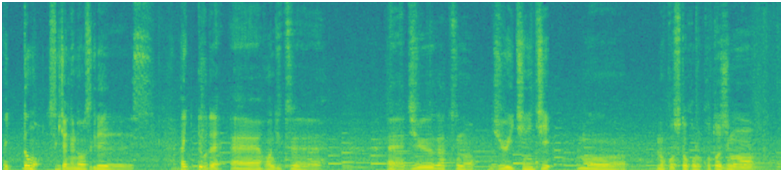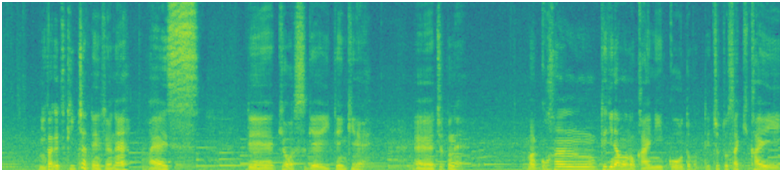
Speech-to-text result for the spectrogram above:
はい、どうも、スギチャンネルの杉です。はい、ということで、えー、本日、えー、10月の11日、もう、残すところ、今年も2ヶ月切っちゃってるんですよね。早いっす。で、今日はすげえいい天気で、えー、ちょっとね、まあ、ご飯的なものを買いに行こうと思って、ちょっとさっき買い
